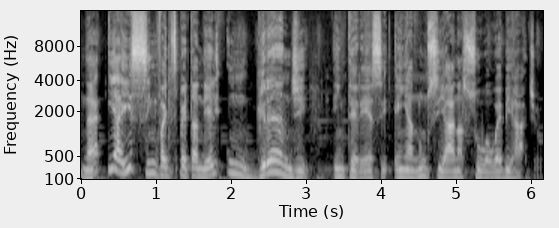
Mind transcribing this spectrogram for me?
né? E aí sim vai despertar nele um grande interesse em anunciar na sua web rádio.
